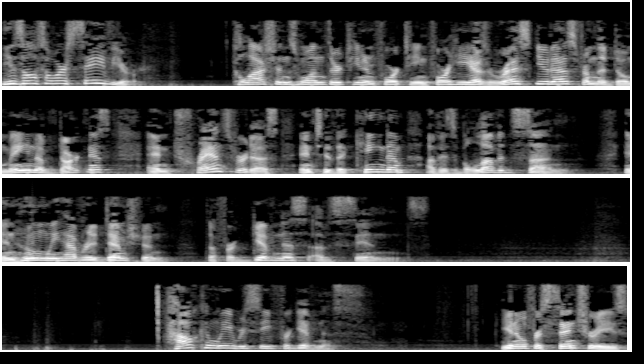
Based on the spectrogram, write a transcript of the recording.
He is also our Savior. Colossians 1, 13 and 14, for he has rescued us from the domain of darkness and transferred us into the kingdom of his beloved Son, in whom we have redemption, the forgiveness of sins. How can we receive forgiveness? You know, for centuries,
